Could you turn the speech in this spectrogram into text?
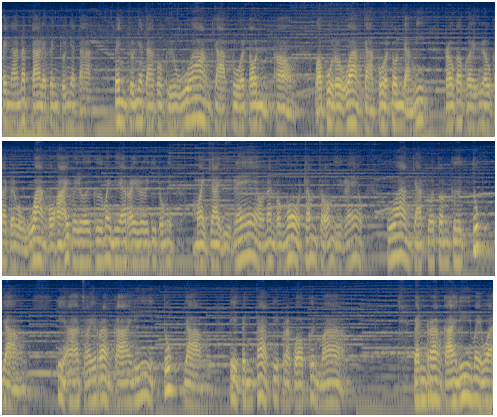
เป็นอนัตตาและเป็นสุญญตา เป็นสุญญตาก็คือว่างจากตัวตนอ้าวว่าผู้เราว่างจากตัวตนอย่างนี้ เราก็เคยเราก็จะว่าว่างก็หายไปเลย คือไม่มีอะไรเลยที่ตรงนี้ไม่ใช่อีกแล้ว นั่นก็โง่ช้ำสองอีกแล้ว ว่างจากตัวตนคือทุกอย่างที่อาศัยร่างกายนี้ทุกอย่างที่เป็นธาตุที่ประกอบขึ้นมา เป็นร่างกายนี้ไม่ว่า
